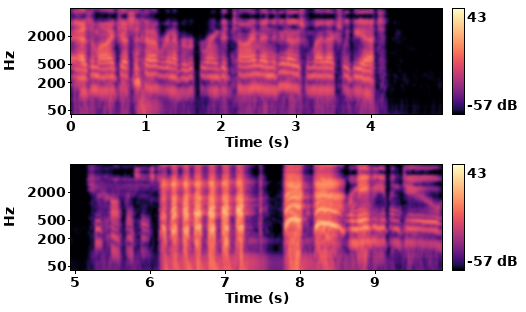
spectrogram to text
as am I, Jessica. We're gonna have a rip roaring good time, and who knows, we might actually be at two conferences together, or maybe even do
